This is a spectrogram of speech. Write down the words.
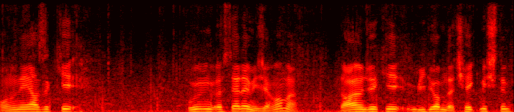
Onu ne yazık ki bugün gösteremeyeceğim ama daha önceki videomda çekmiştim.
